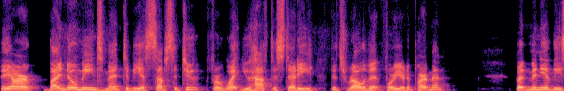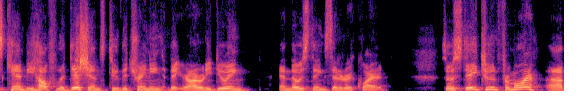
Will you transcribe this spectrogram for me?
They are by no means meant to be a substitute for what you have to study that's relevant for your department, but many of these can be helpful additions to the training that you're already doing and those things that are required. So stay tuned for more. Uh,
